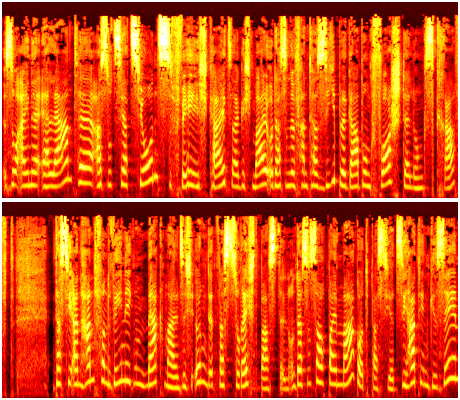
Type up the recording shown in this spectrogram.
so eine erlernte Assoziationsfähigkeit, sage ich mal, oder so eine Fantasiebegabung, Vorstellungskraft, dass sie anhand von wenigen Merkmalen sich irgendetwas zurechtbasteln. Und das ist auch bei Margot passiert. Sie hat ihn gesehen,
